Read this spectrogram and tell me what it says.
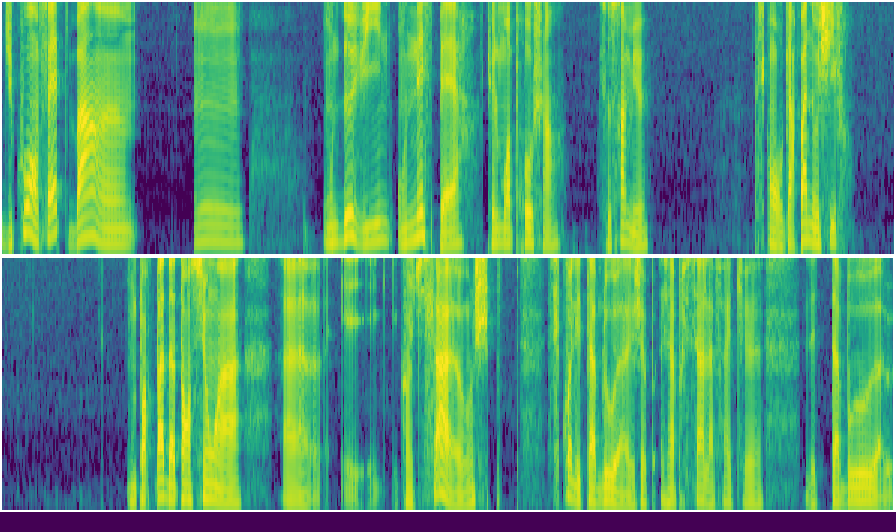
Du coup, en fait, ben, on, devine, on espère que le mois prochain, ce sera mieux. Parce qu'on ne regarde pas nos chiffres. On ne porte pas d'attention à, et, quand je dis ça, euh, c'est quoi les tableaux J'ai appris ça à la fac. Euh, les tableaux, euh,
